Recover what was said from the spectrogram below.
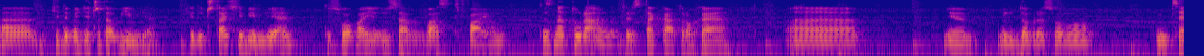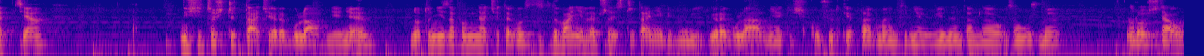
e, kiedy będzie czytał Biblię. Kiedy czytacie Biblię, to słowa Jezusa w was trwają. To jest naturalne, to jest taka trochę e, nie wiem, dobre słowo incepcja. Jeśli coś czytacie regularnie, nie? No to nie zapominacie tego. Zdecydowanie lepsze jest czytanie regularnie, jakieś króciutkie fragmenty, nie wiem, jeden tam na, załóżmy rozdział,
